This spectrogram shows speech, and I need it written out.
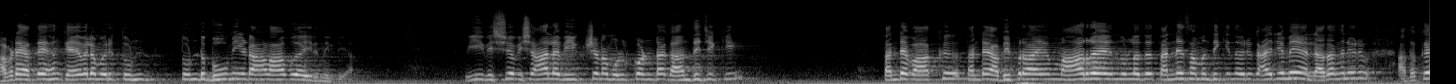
അവിടെ അദ്ദേഹം കേവലം ഒരു തുണ്ട് തുണ്ട് ഭൂമിയുടെ ആളാവുകയായിരുന്നില്ല. ഈ വിശ്വവിശാല വീക്ഷണം ഉൾക്കൊണ്ട ഗാന്ധിജിക്ക് തന്റെ വാക്ക് തന്റെ അഭിപ്രായം മാറുക എന്നുള്ളത് തന്നെ സംബന്ധിക്കുന്ന ഒരു കാര്യമേ അല്ല. അതങ്ങനെ ഒരു അതൊക്കെ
